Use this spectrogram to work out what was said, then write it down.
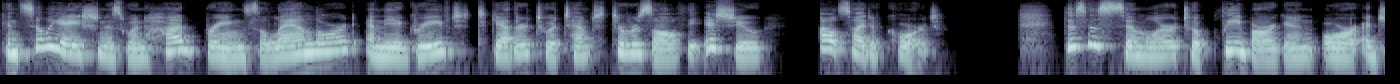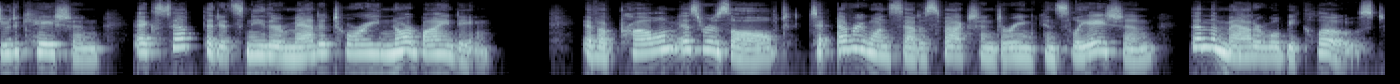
Conciliation is when HUD brings the landlord and the aggrieved together to attempt to resolve the issue outside of court. This is similar to a plea bargain or adjudication, except that it's neither mandatory nor binding. If a problem is resolved to everyone's satisfaction during conciliation, then the matter will be closed.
